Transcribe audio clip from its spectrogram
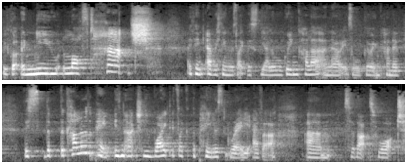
We've got a new loft hatch. I think everything was like this yellow or green colour and now it's all going kind of this the, the colour of the paint isn't actually white it's like the palest grey ever. Um, so that's what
